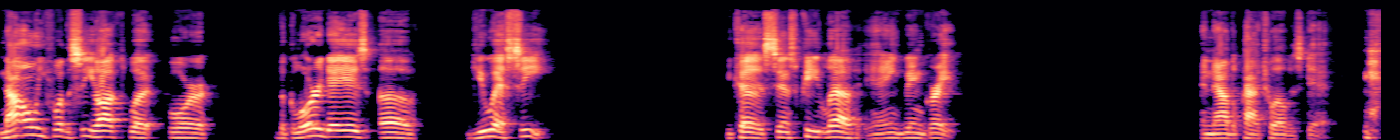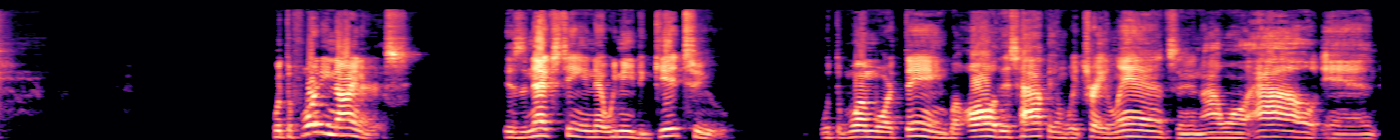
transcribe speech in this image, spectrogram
not only for the Seahawks, but for the glory days of USC. Because since Pete left, it ain't been great. And now the Pac 12 is dead. With the 49ers is the next team that we need to get to with the one more thing. But all this happened with Trey Lance, and I want out, and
